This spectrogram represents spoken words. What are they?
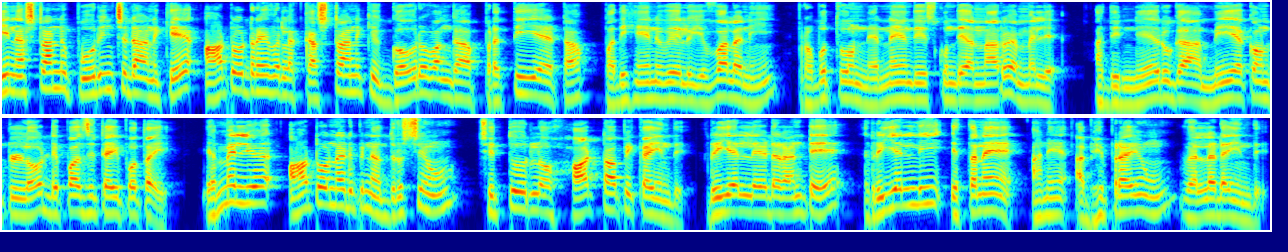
ఈ నష్టాన్ని పూరించడానికే ఆటో డ్రైవర్ల కష్టానికి గౌరవంగా ప్రతి ఏటా పదిహేను వేలు ఇవ్వాలని ప్రభుత్వం నిర్ణయం తీసుకుంది అన్నారు ఎమ్మెల్యే. అది నేరుగా మీ అకౌంట్లో డిపాజిట్ అయిపోతాయి. ఎమ్మెల్యే ఆటో నడిపిన దృశ్యం చిత్తూరులో హాట్ టాపిక్ అయింది. రియల్ లీడర్ అంటే రియల్లీ ఇతనే అనే అభిప్రాయం వెల్లడైంది.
